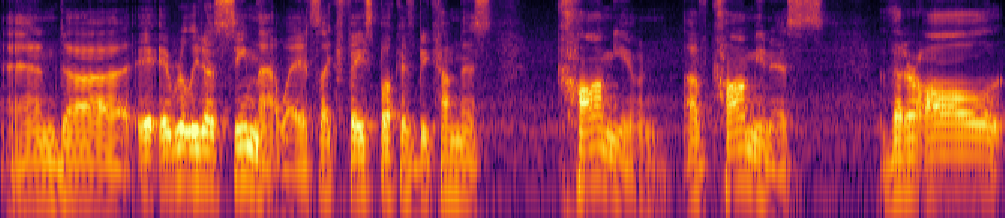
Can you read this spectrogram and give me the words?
and uh, it, it really does seem that way. It's like Facebook has become this commune of communists that are all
